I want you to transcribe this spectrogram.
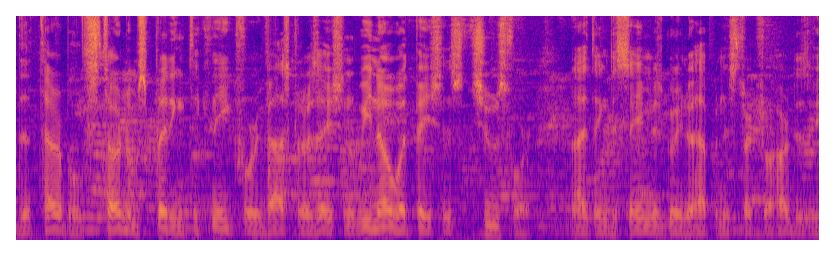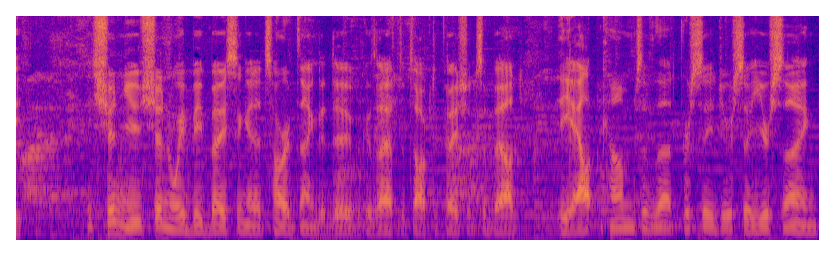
the terrible sternum splitting technique for revascularization, we know what patients choose for. And I think the same is going to happen in structural heart disease. Shouldn't you? Shouldn't we be basing it? It's a hard thing to do because I have to talk to patients about the outcomes of that procedure. So you're saying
